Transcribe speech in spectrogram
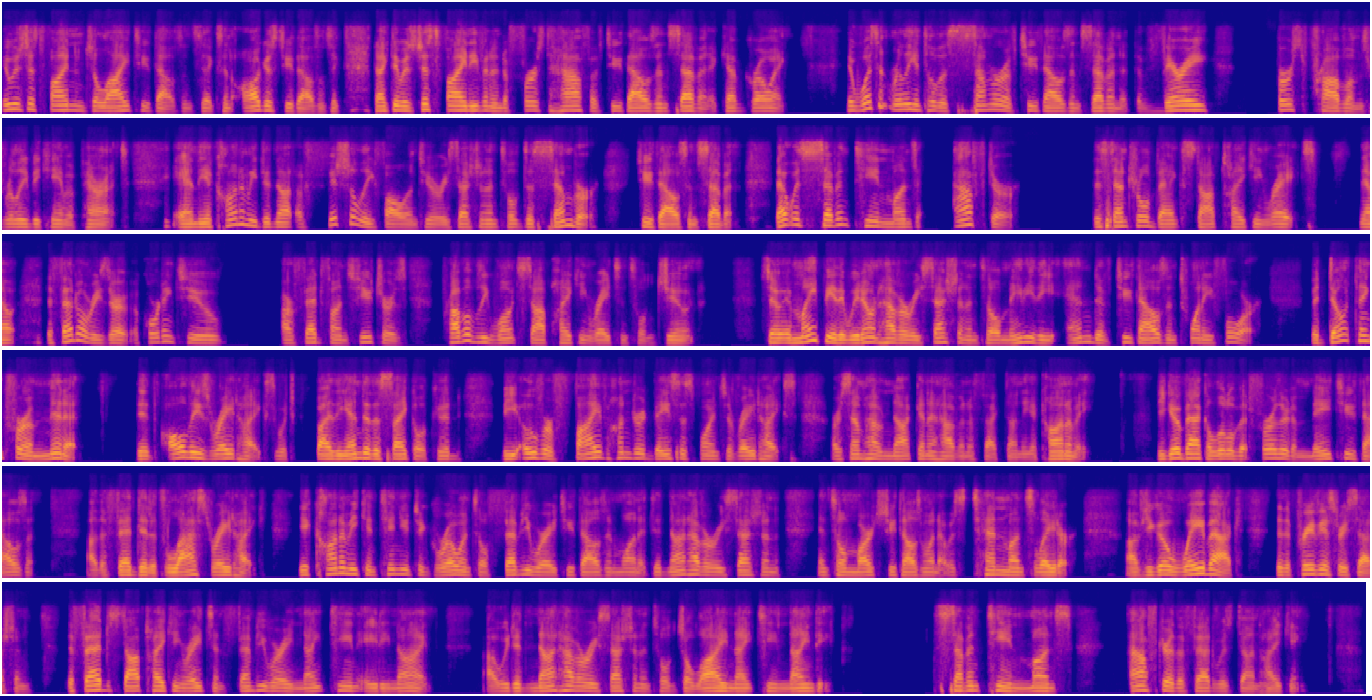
It was just fine in July 2006 and August 2006. In fact, it was just fine even in the first half of 2007. It kept growing. It wasn't really until the summer of 2007 that the very first problems really became apparent. And the economy did not officially fall into a recession until December 2007. That was 17 months after the central bank stopped hiking rates. Now, the Federal Reserve, according to our Fed funds futures, probably won't stop hiking rates until June. So it might be that we don't have a recession until maybe the end of 2024. But don't think for a minute that all these rate hikes, which by the end of the cycle could be over 500 basis points of rate hikes are somehow not going to have an effect on the economy. If you go back a little bit further to May 2000, uh, the Fed did its last rate hike. The economy continued to grow until February 2001. It did not have a recession until March 2001. That was 10 months later. Uh, if you go way back to the previous recession, the Fed stopped hiking rates in February 1989. Uh, we did not have a recession until July 1990, 17 months after the Fed was done hiking.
